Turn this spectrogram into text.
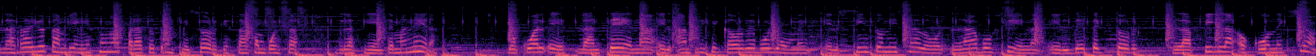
La radio también es un aparato transmisor que está compuesta de la siguiente manera lo cual es la antena, el amplificador de volumen, el sintonizador, la bocina, el detector, la pila o conexión.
